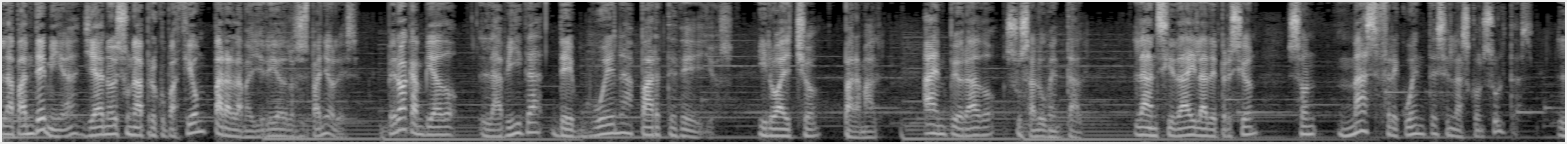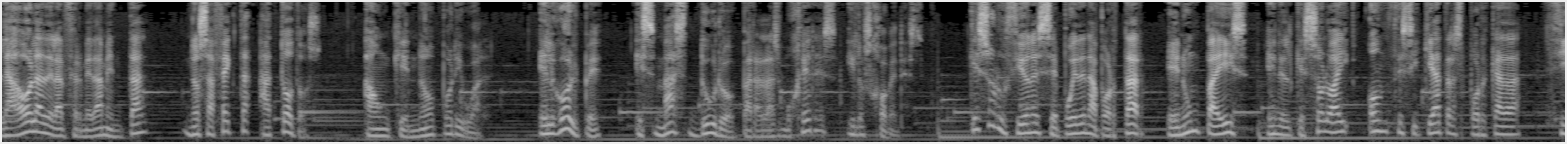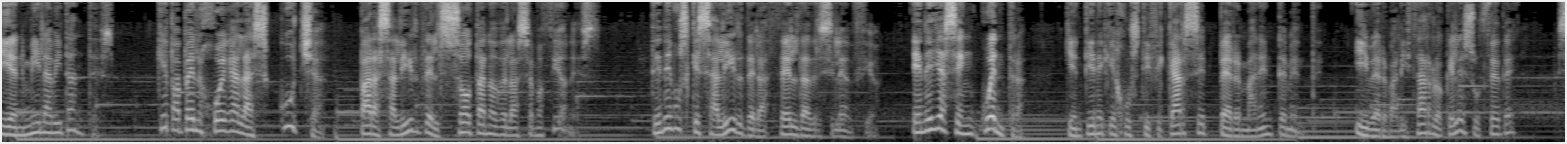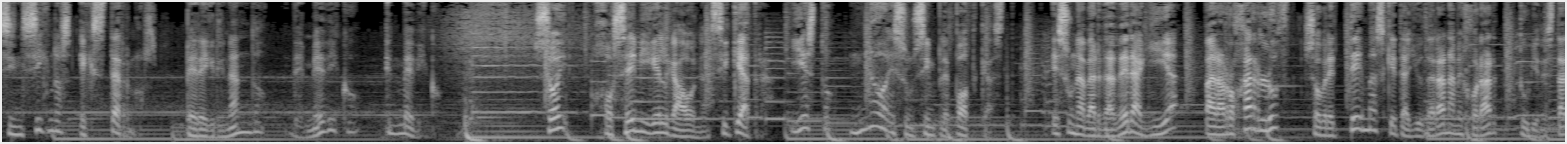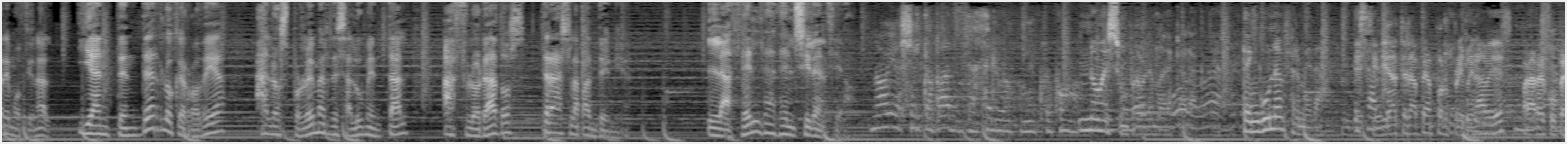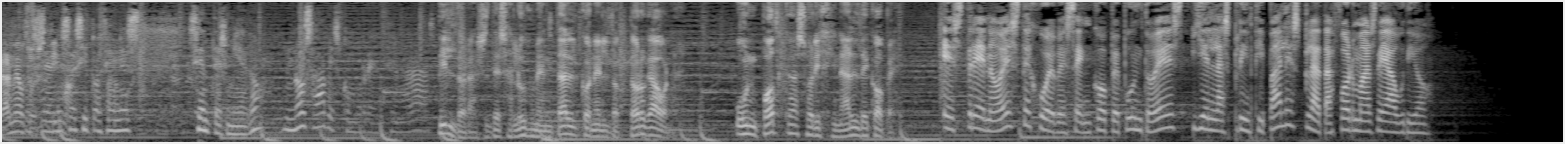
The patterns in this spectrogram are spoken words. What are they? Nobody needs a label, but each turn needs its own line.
La pandemia ya no es una preocupación para la mayoría de los españoles, pero ha cambiado la vida de buena parte de ellos y lo ha hecho para mal. Ha empeorado su salud mental. La ansiedad y la depresión son más frecuentes en las consultas. La ola de la enfermedad mental nos afecta a todos, aunque no por igual. El golpe es más duro para las mujeres y los jóvenes. ¿Qué soluciones se pueden aportar en un país en el que solo hay 11 psiquiatras por cada 100.000 habitantes? ¿Qué papel juega la escucha para salir del sótano de las emociones? Tenemos que salir de la celda del silencio. En ella se encuentra quien tiene que justificarse permanentemente y verbalizar lo que le sucede sin signos externos, peregrinando de médico en médico. Soy José Miguel Gaona, psiquiatra, y esto no es un simple podcast, es una verdadera guía para arrojar luz sobre temas que te ayudarán a mejorar tu bienestar emocional y a entender lo que rodea a los problemas de salud mental aflorados tras la pandemia.
La celda del silencio.
No voy a ser capaz de hacer lo que me propongo.
No es un problema de carácter. Tengo una enfermedad.
Decidí la terapia por primera vez para recuperar mi
Pues en
autoestima.
esas situaciones sientes miedo. No sabes cómo reaccionarás.
Píldoras de salud mental con el Dr. Gaona. Un podcast original de Cope.
Estreno este jueves en cope.es y en las principales plataformas de audio.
